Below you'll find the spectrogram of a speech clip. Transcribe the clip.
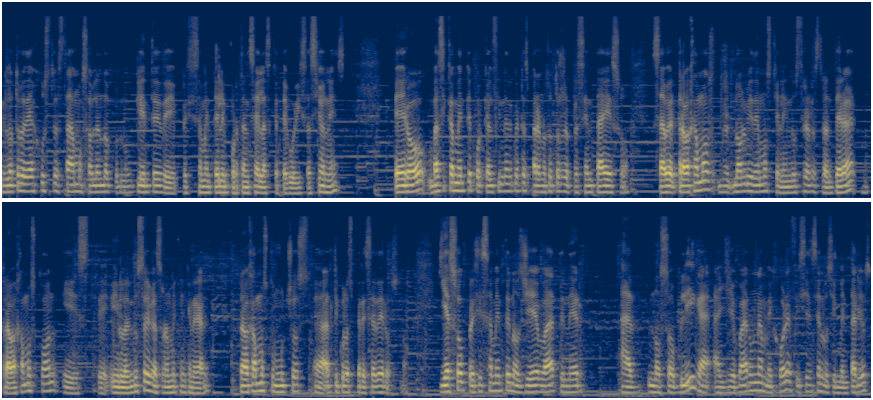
El otro día justo estábamos hablando con un cliente de precisamente la importancia de las categorizaciones, pero básicamente porque al final de cuentas para nosotros representa eso. Saber, trabajamos, no olvidemos que en la industria restaurantera trabajamos con, este, y la industria gastronómica en general, trabajamos con muchos eh, artículos perecederos, ¿no? Y eso precisamente nos lleva a tener, nos obliga a llevar una mejor eficiencia en los inventarios,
